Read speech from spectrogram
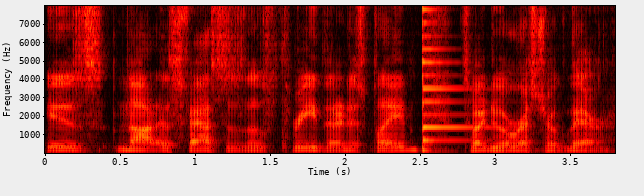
is not as fast as those three that I just played so I do a rest stroke there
